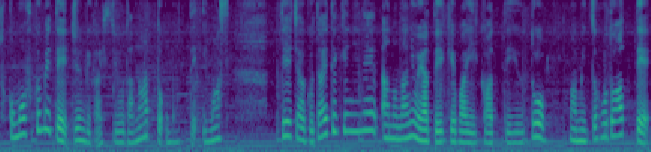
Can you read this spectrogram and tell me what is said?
そこも含めて準備が必要だなと思っています。でじゃあ具体的にねあの何をやっていけばいいかっていうと、まあ、3つほどあって、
